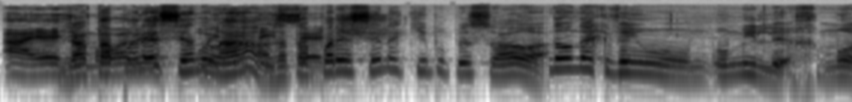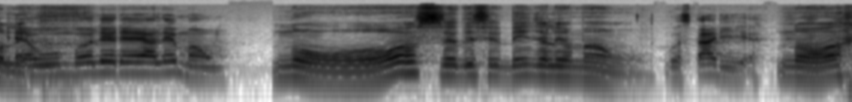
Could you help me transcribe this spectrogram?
A.R. Já tá aparecendo lá, ó, já tá 87. aparecendo aqui pro pessoal, ó. De onde é que vem o, o Miller? Moller? É, o Moller é alemão. Nossa, é descendente de alemão. Gostaria. Nossa.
